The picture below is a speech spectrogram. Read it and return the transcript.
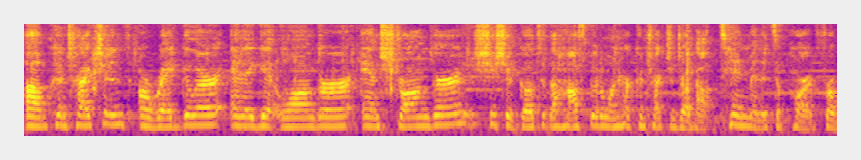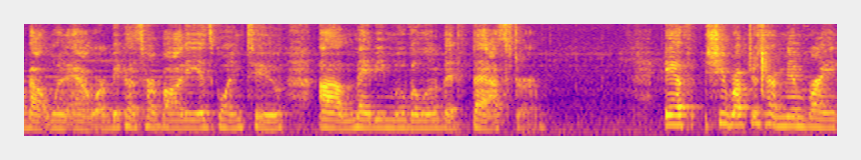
Um, contractions are regular and they get longer and stronger. She should go to the hospital when her contractions are about 10 minutes apart for about one hour because her body is going to um, maybe move a little bit faster if she ruptures her membrane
